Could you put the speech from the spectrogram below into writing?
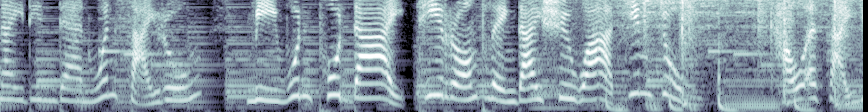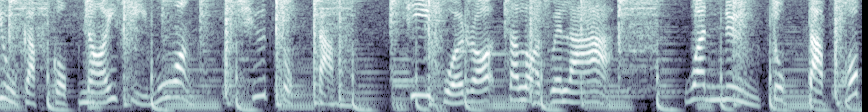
ในดินแดนวุ่นสายรุง้ง มีวุ่นพูดได้ที่ร้องเพลงได้ชื่อว่าจิ้มจุ่ม เขาอาศัยอยู่กับกบน้อยสีม่วง ชื่อตุกตับ ที่หัวเราะตลอดเวลา วันหนึ่ง ตุกตับพบ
